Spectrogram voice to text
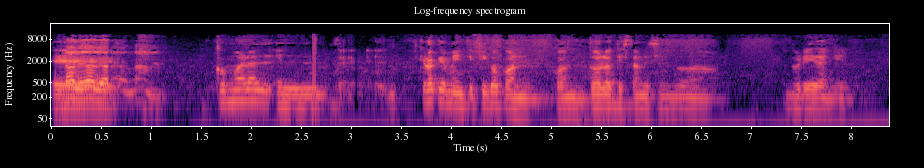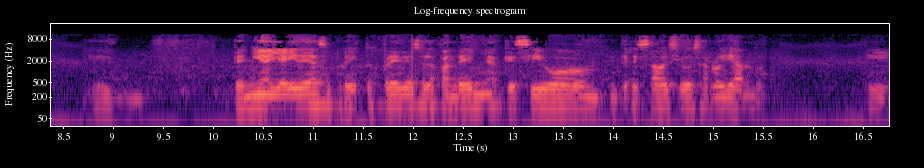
eh, Dale, dale, Adrián, dale. ¿Cómo era el, el- Creo que me identifico con, con todo lo que están diciendo Nuria y Daniel. Eh, tenía ya ideas y proyectos previos a la pandemia que sigo interesado y sigo desarrollando. Y,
